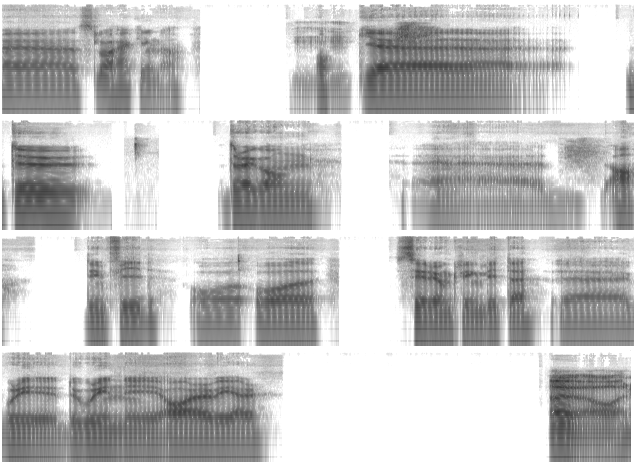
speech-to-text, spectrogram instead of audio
Eh, slå hacking då. Mm. Och eh, du drar igång eh, ja, din feed och, och ser dig omkring lite. Eh, går i, du går in i AR, VR. Ja,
